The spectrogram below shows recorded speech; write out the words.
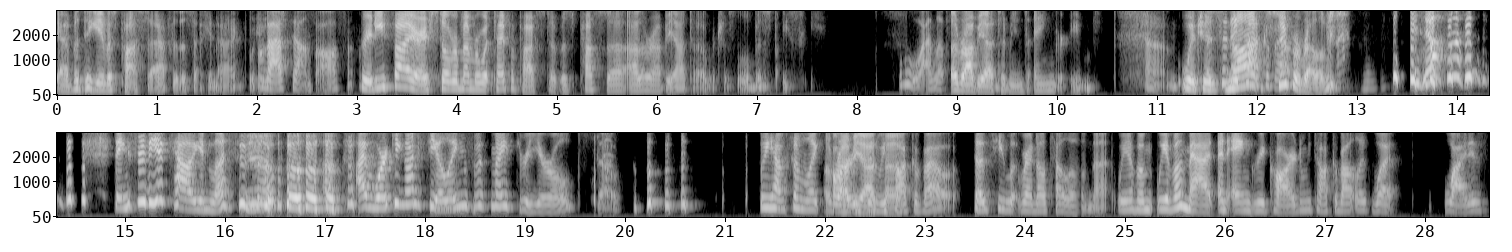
yeah but they gave us pasta after the second act which well, that sounds awesome. pretty fire. I still remember what type of pasta. It was pasta alla arrabbiata which is a little bit spicy. Oh i love arrabbiata means angry um which is so not about- super relevant. Thanks for the Italian lesson, though. Um, I'm working on feelings with my three year old, so we have some like cards and we talk about does he look right? I'll tell him that we have a we have a mad an angry card and we talk about like what why does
